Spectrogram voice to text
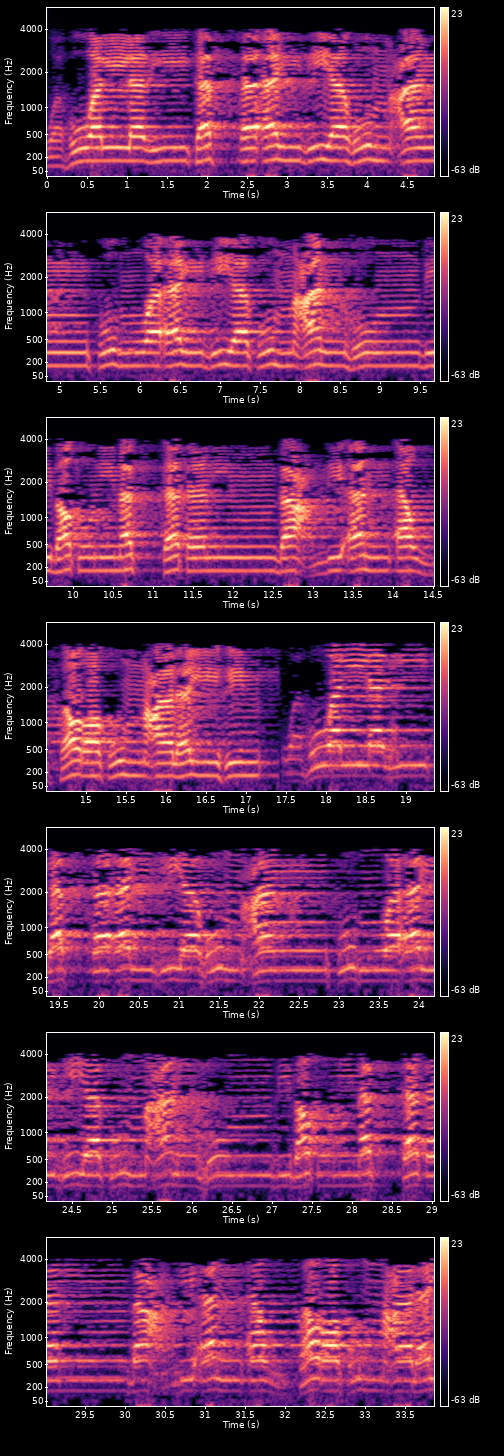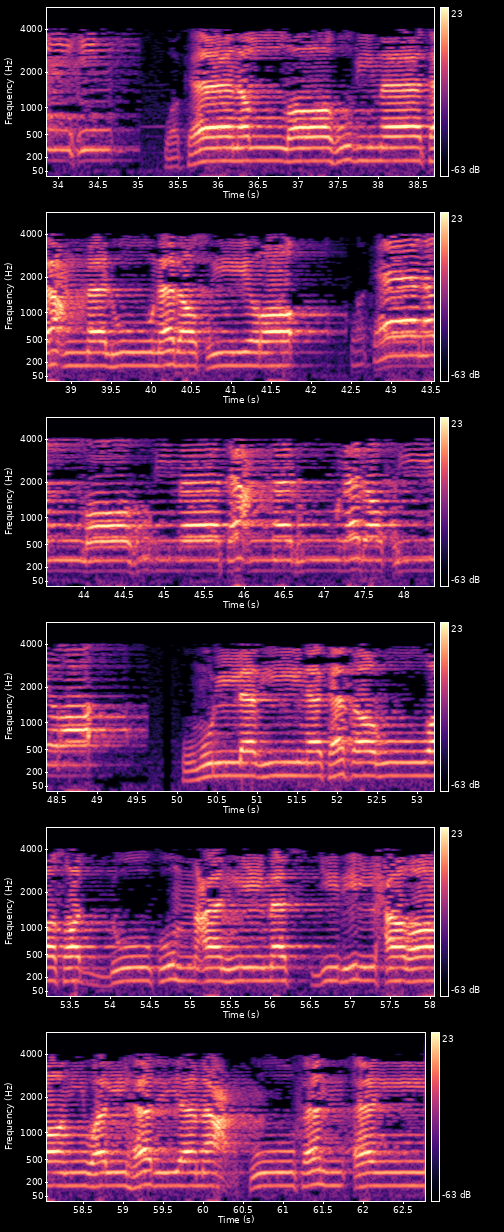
وهو الذي كف أيديهم عنكم وأيديكم عنهم ببطن مكة من بعد أن أغفركم عليهم وهو الذي كف أيديهم عنكم وأيديكم عنهم ببطن مكة من بعد أن أظهركم عليهم. وكان الله بما تعملون بصيرا. وكان الله بما تعملون بصيرا. هم الذين كفروا وصدوا صدوكم عن المسجد الحرام والهدي معفوفا أن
